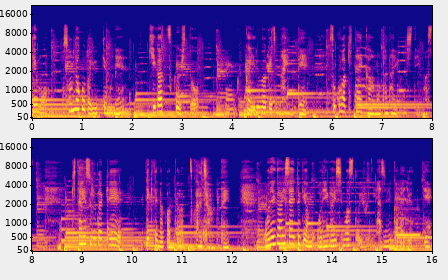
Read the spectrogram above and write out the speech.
でもそんなこと言ってもね気が付く人がいるわけじゃないのでそこは期待感を持たないようにしています。期待するだけできてなかったら疲れちゃうのでお願いしたい時はもうお願いしますというふうに初めから言って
